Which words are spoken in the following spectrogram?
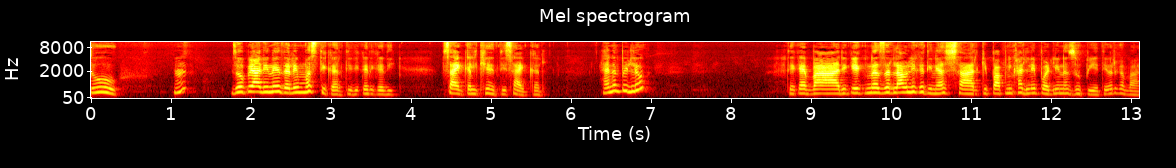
तू? झोपे आली नाही तरी मस्ती करते ती कधी कधी. सायकल खेळती सायकल. है ना पिल्लू? ते काय बारीक एक नजर लावली का तिने अशी सारखी पापणी खाली नाही पडली ना झोपी येते बरं का बाळ.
